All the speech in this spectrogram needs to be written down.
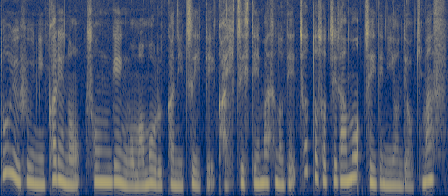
どういうふうに彼の尊厳を守るかについて解説していますのでちょっとそちらもついでに読んでおきます。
